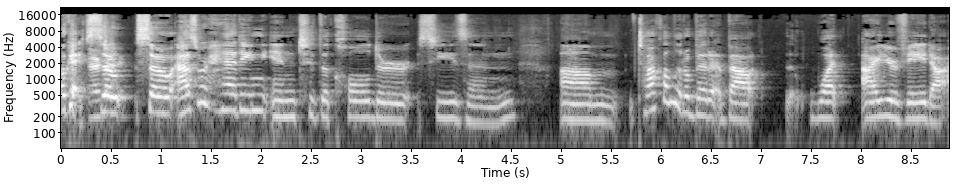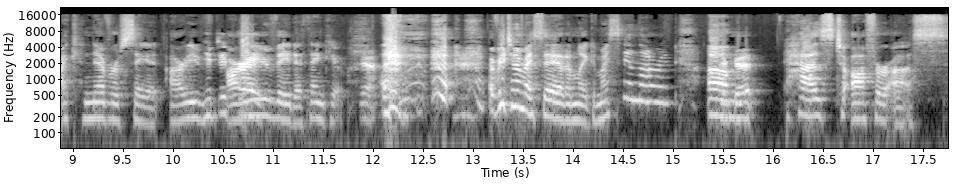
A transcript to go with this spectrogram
Okay, okay. So, so as we're heading into the colder season, um, talk a little bit about what Ayurveda, I can never say it. Ayur, You did Ayurveda, thank you. Yeah. Every time I say it, I'm like, am I saying that right? Um. Has to offer us.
